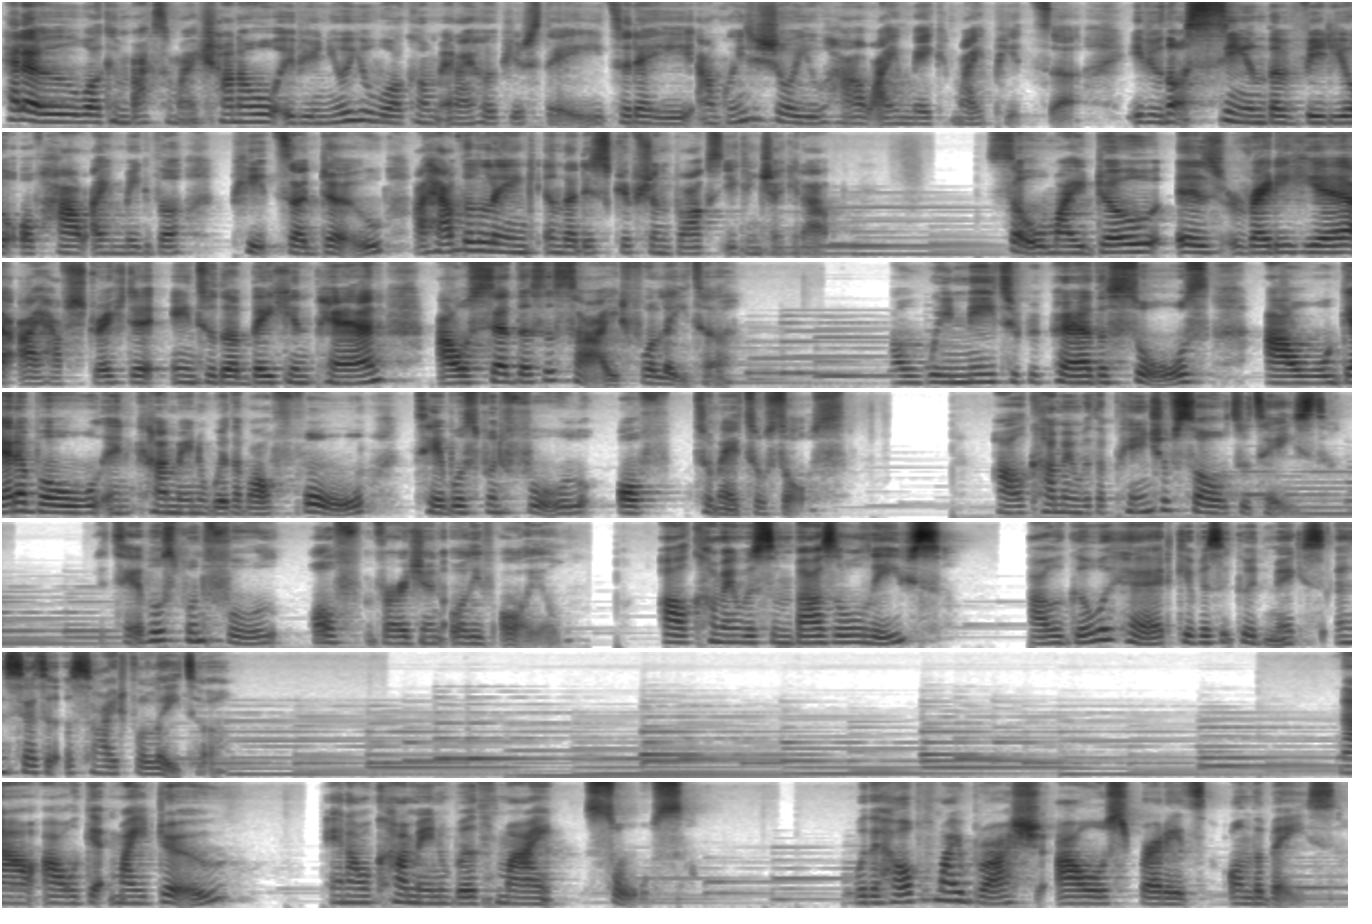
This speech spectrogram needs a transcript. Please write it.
Hello, welcome back to my channel. If you're new, you're welcome and I hope you stay. Today, I'm going to show you how I make my pizza. If you've not seen the video of how I make the pizza dough, I have the link in the description box. You can check it out. So my dough is ready here. I have stretched it into the baking pan. I'll set this aside for later. Now we need to prepare the sauce. I will get a bowl and come in with about 4 tablespoonful of tomato sauce. I'll come in with a pinch of salt to taste. A tablespoonful of virgin olive oil. I'll come in with some basil leaves. I'll go ahead, give this a good mix and set it aside for later. Now I'll get my dough and I'll come in with my sauce. With the help of my brush, I'll spread it on the base.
